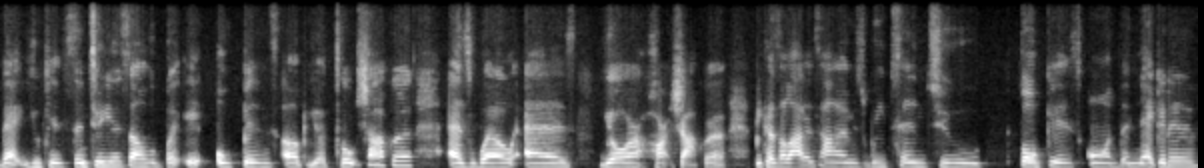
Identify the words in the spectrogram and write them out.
that you can center yourself, but it opens up your throat chakra as well as your heart chakra. Because a lot of times we tend to focus on the negative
